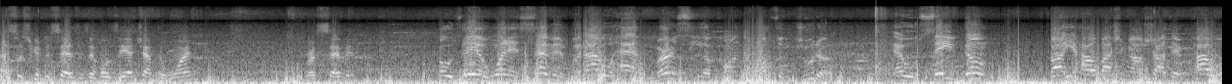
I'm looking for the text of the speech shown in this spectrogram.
That's what scripture says. Is it Hosea chapter 1, verse 7? Hosea 1 and 7, but I will have mercy upon the house of Judah, and will save them by Yahweh Hashem Yahushua their power,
